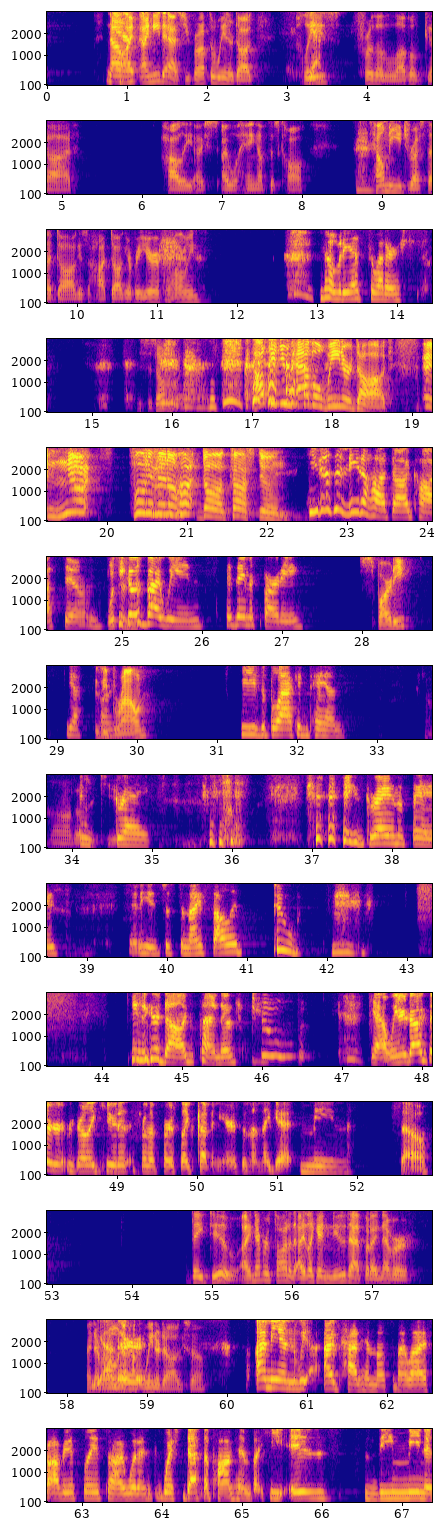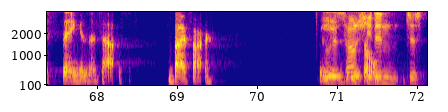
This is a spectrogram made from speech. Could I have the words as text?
Now, Yeah. I, I need to ask you, brought up the wiener dog. Please, for the love of God, Holly, I, I will hang up this call. Tell me you dress that dog as a hot dog every year for Halloween. Nobody has sweaters. This is over with. How can you have a wiener dog and not put him in a hot dog costume? He doesn't need a hot dog costume. What's he his goes na- by Weens. His name is Sparty. Sparty? Yeah. Is he brown? He's a black and tan Oh, those are cute. gray. He's gray in the face. and he's just a nice solid tube. he's a good dog, kind of. Yeah, wiener dogs are really cute for the first like seven years, and then they get mean. So They do. I never thought of that. I like I knew that, but I never I never Yeah, owned a wiener dog, so I mean, we I've had him most of my life, obviously, so I wouldn't wish death upon him, but he is the meanest thing in this house by far. notice how she didn't just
